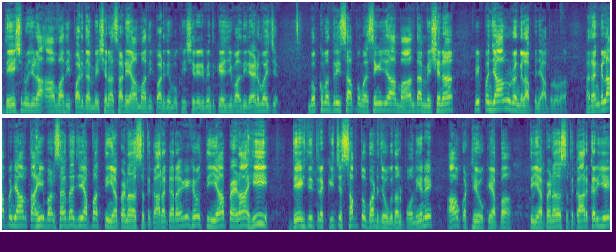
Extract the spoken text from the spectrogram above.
ਦੇਸ਼ ਨੂੰ ਜਿਹੜਾ ਆਮ ਆਦਮੀ ਪਾਰਟੀ ਦਾ ਮਿਸ਼ਨ ਆ, ਸਾਡੇ ਆਮ ਆਦਮੀ ਪਾਰਟੀ ਦੇ ਮੁਖੀ ਸ਼੍ਰੀ ਅਰਵਿੰਦ ਕੇਜਰੀਵਾਲ ਦੀ ਰਹਿਨਮਾਈ 'ਚ ਮੁੱਖ ਮੰਤਰੀ ਸਾਹਿਬ ਭਗਵੰਤ ਸਿੰਘ ਜੀ ਦਾ ਮਾਨ ਦਾ ਮਿਸ਼ਨ ਆ ਵੀ ਪੰਜਾਬ ਨੂੰ ਰੰਗਲਾ ਪੰਜਾਬ ਬਣਾਉਣਾ। ਰੰਗਲਾ ਪੰਜਾਬ ਤਾਂ ਹੀ ਬਣ ਸਕਦਾ ਜੇ ਆਪਾਂ ਧੀਆਂ ਪੈਣਾ ਦਾ ਸਤਿਕਾਰ ਕਰਾਂਗੇ ਕਿ ਉਹ ਧੀਆਂ ਪੈਣਾ ਹੀ ਦੇਸ਼ ਦੀ ਤਰੱਕੀ 'ਚ ਸਭ ਤੋਂ ਵੱਧ ਯੋਗਦਾਨ ਪਾਉਂਦੀਆਂ ਨੇ। ਆਓ ਇਕੱਠੇ ਹੋ ਕੇ ਆਪਾਂ ਧੀਆਂ ਪੈਣਾ ਦਾ ਸਤਿਕਾਰ ਕਰੀਏ,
